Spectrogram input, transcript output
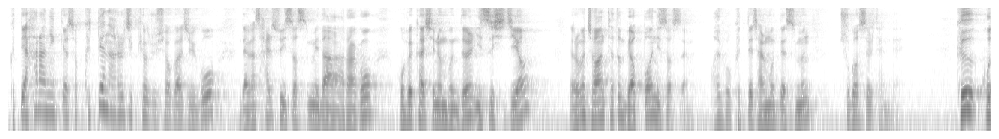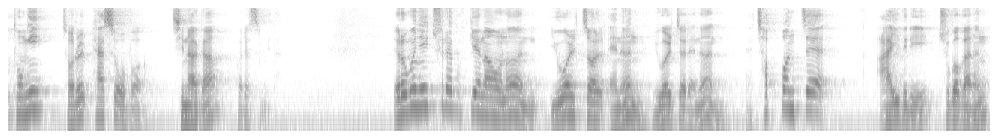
그때 하나님께서 그때 나를 지켜 주셔 가지고 내가 살 수 있었습니다라고 고백하시는 분들 있으시지요? 여러분 저한테도 몇 번 있었어요. 아이고 그때 잘못됐으면 죽었을 텐데. 그 고통이 저를 패스오버 지나가 버렸습니다. 여러분 이 출애굽기에 나오는 6월절에는 6월절에는 첫 번째 아이들이 죽어가는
